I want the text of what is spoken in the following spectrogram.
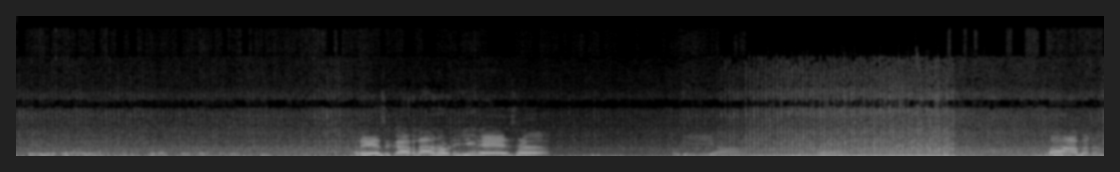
ਤੇ ਕਰਾ ਲਿਆ ਰੇਸ ਕਰ ਲਾ ਥੋੜੀ ਜੀ ਰੇਸ। ਥੋੜੀ ਜੀ ਹਾਂ। ਭਾਵਨ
